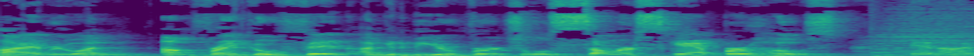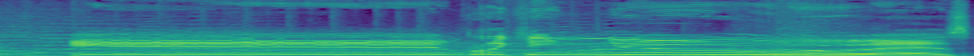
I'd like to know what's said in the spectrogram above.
Hi, everyone. I'm Franco Finn. I'm going to be your virtual summer scamper host. And I'm. In breaking news,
